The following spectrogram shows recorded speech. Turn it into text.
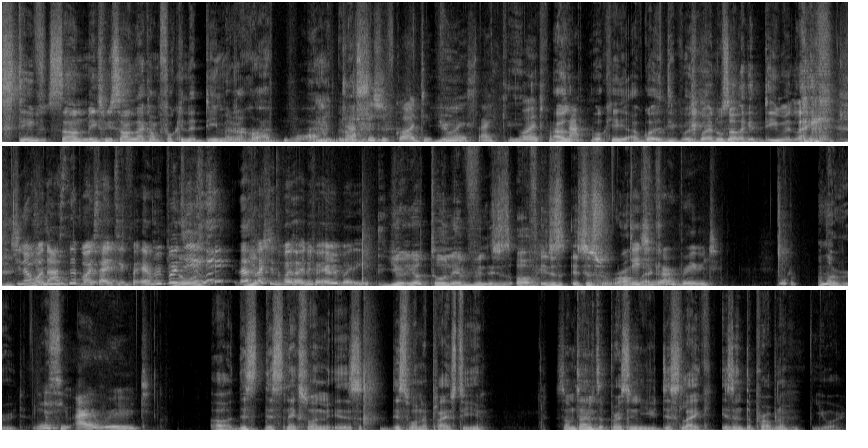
Steve sound makes me sound like I'm fucking a demon. Oh. That's because you've got a deep You- voice, like Lloyd from I- okay, I've got a deep voice, but I don't sound like a demon. Like Do you know what? That's the voice I do for everybody. No, That's you- actually the voice I do for everybody. your your tone, everything is just off. It just it's just wrong. Did like you're rude. I'm not rude. Yes, you are rude. Oh, this this next one is this one applies to you. Sometimes the person you dislike isn't the problem. You are.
